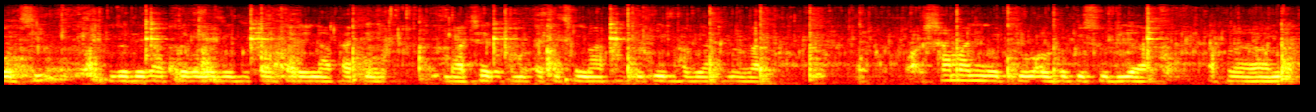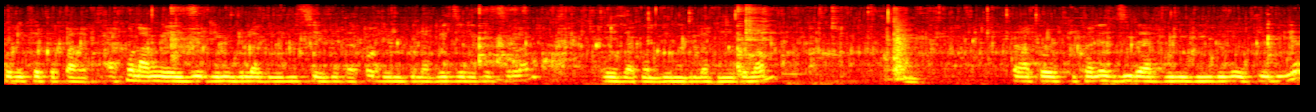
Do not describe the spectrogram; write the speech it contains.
বলছি, যদি রাত্রেবেলা যদি তরকারি না থাকে বা সেরকম একটা কিছু না থাকে কীভাবে আপনারা সামান্য একটু অল্প কিছু দিয়ে আপনারা রান্না করে খেতে পারেন। এখন আমি এই যে ডিমগুলো দিয়ে দিচ্ছি, এই যে দেখো, ডিমগুলো ভেজে রেখেছিলাম। এই যে এখন ডিমগুলো দিয়ে দিলাম। তারপর একটুখানি জিরা গুঁড়ি দিয়ে দেবো একটু দিয়ে।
